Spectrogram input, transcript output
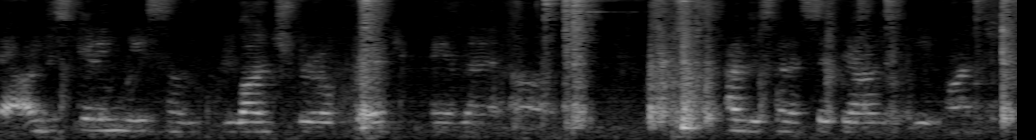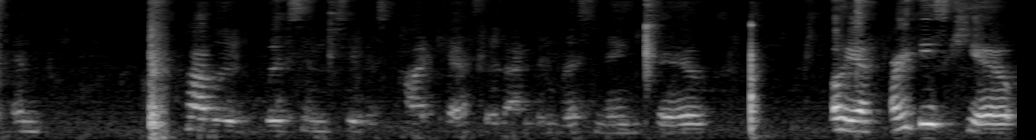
Yeah, I'm just getting me some lunch real quick, and then um, I'm just gonna sit down and eat lunch and probably listen to this podcast that I've been listening to. Oh yeah, aren't these cute?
